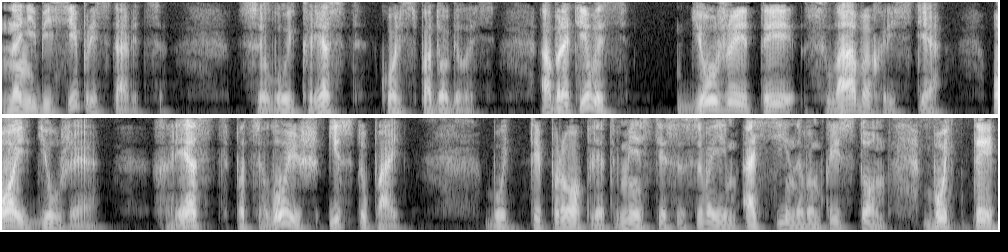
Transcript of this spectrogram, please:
на небеси приставится. Целуй крест, коль сподобилась. Обратилась? Дюжий ты, слава Христе! Ой, дюжая! Хрест поцелуешь и ступай. Будь ты проклят вместе со своим осиновым крестом! Будь ты...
